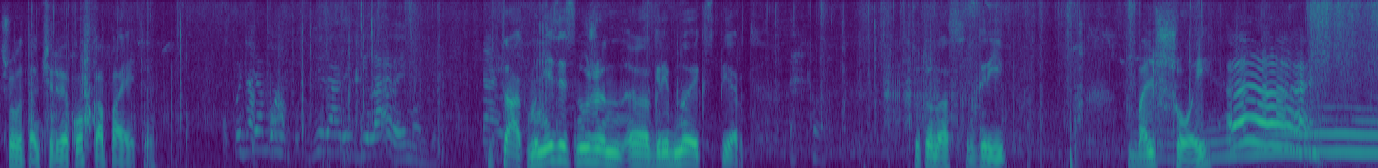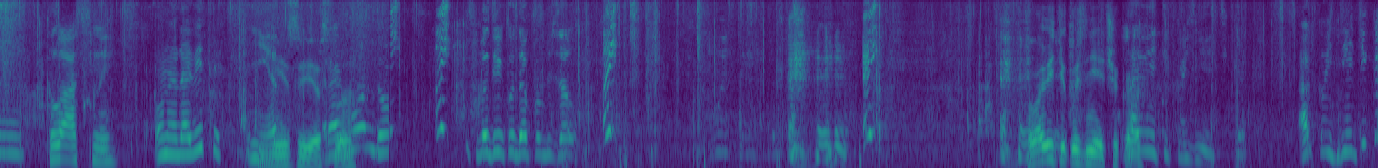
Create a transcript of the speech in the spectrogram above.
Что вы там, червяков копаете? Так, мне здесь нужен э, грибной эксперт. Тут у нас гриб большой, Классный. Он ядовитый? Нет. неизвестно. Раймондо. Ай, смотри, куда побежал. Ловите кузнечика. Ловите кузнечика. А кузнечика,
